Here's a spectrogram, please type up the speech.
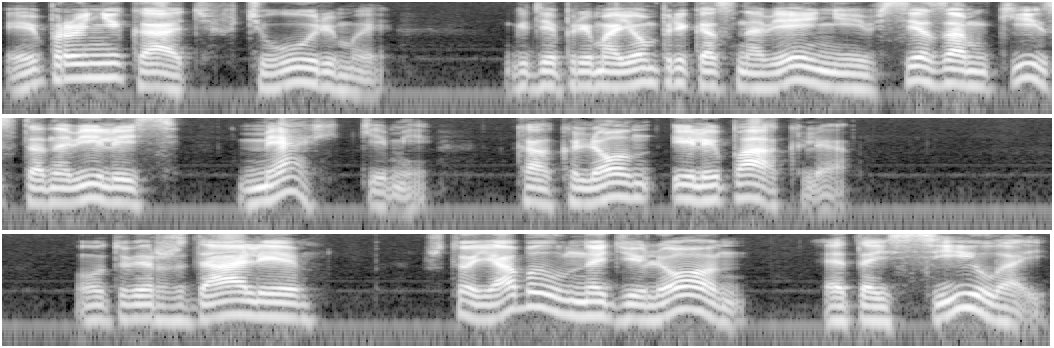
и проникать в тюрьмы, где при моем прикосновении все замки становились мягкими, как лен или пакля. Утверждали, что я был наделен этой силой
